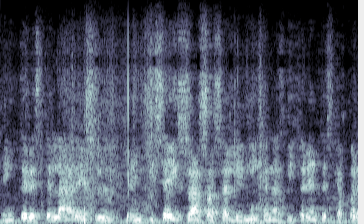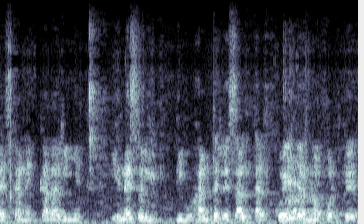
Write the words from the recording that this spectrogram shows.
interestelares 26 razas alienígenas diferentes que aparezcan en cada viña y en eso el dibujante le salta al cuello no porque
